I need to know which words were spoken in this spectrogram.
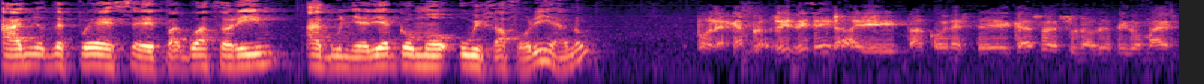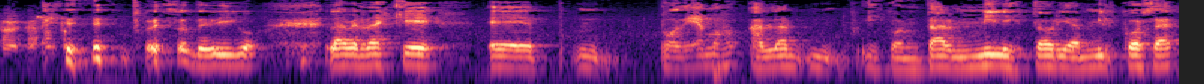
años después eh, Paco Azorín acuñaría como ouijafonía, ¿no? Por ejemplo, sí, sí, sí, y Paco en este caso es un auténtico maestro de caso. Por eso te digo, la verdad es que eh, podíamos hablar y contar mil historias, mil cosas.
